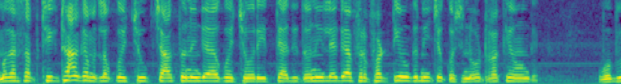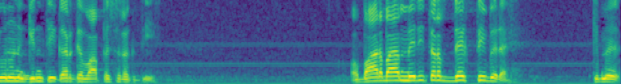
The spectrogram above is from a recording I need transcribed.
मगर सब ठीक ठाक है मतलब कोई चूक चाक तो नहीं गया, कोई चोरी इत्यादि तो नहीं ले गया, फिर फट्टियों के नीचे कुछ नोट रखे होंगे। वो भी उन्होंने गिनती करके वापस रख दिए और बार बार मेरी तरफ़ देखते भी रहे कि मैं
